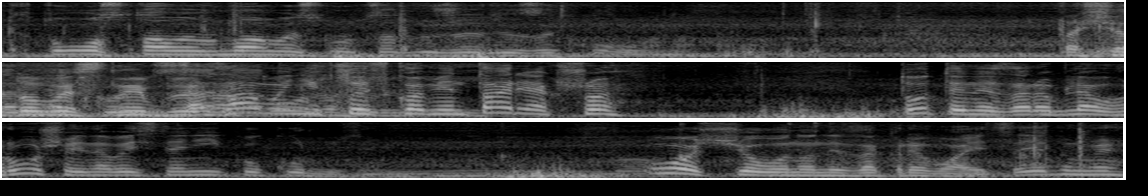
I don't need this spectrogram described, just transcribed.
Хто оставив навесну, це дуже ризиковано. Та ще до весни колись. Сказав мені хтось в коментарях, що то ти не заробляв грошей на весняній кукурузі. Ось що воно не закривається. Я думаю,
